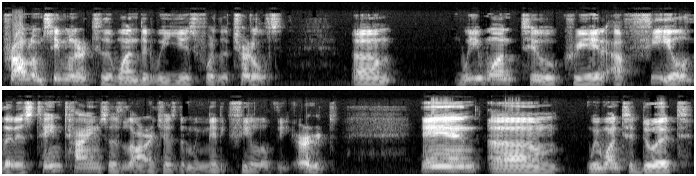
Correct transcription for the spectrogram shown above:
problem similar to the one that we use for the turtles. Um, we want to create a field that is 10 times as large as the magnetic field of the Earth. And um, we want to do it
